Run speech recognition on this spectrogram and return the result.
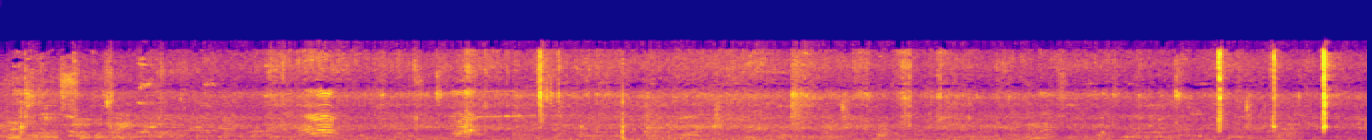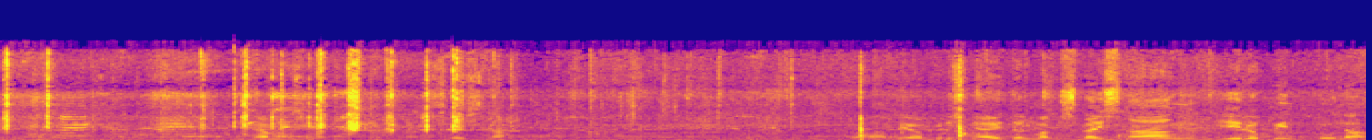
Ayan mga kasuka. Ayan mga na. Grabe, ang bilis ni Idol mag-slice ng yellowfin tuna.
